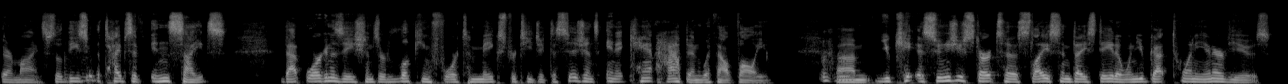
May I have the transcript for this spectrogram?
their minds so these are mm-hmm. the types of insights that organizations are looking for to make strategic decisions and it can't happen without volume mm-hmm. um, you can as soon as you start to slice and dice data when you've got 20 interviews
